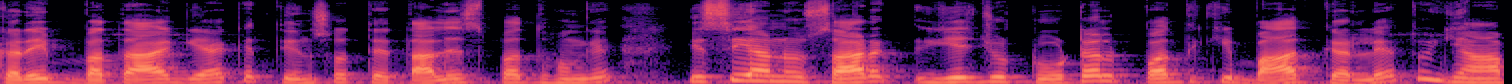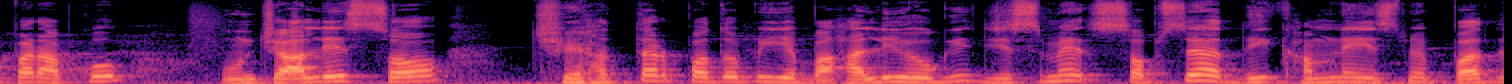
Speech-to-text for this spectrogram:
करीब बताया गया कि 343 पद होंगे। इसी अनुसार ये जो टोटल पद की बात कर ले तो यहाँ पर आपको उनचालीस छिहत्तर पदों पे ये बहाली होगी, जिसमें सबसे अधिक हमने इसमें पद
